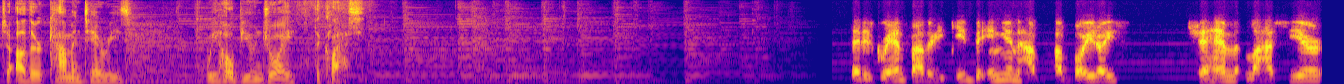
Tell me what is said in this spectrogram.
to other commentaries. We hope you enjoy the class. That his grandfather, he gave the Inyan Haboirais Shehem Lahasir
